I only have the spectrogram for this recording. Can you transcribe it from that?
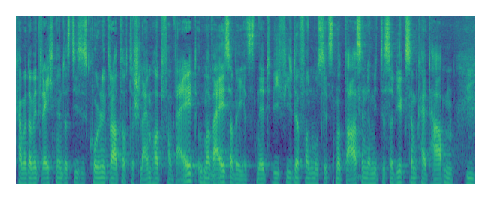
kann man damit rechnen, dass dieses Kohlenhydrat auf der Schleimhaut verweilt und man weiß aber jetzt nicht, wie viel davon muss jetzt noch da sein, damit das eine Wirksamkeit haben hm.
